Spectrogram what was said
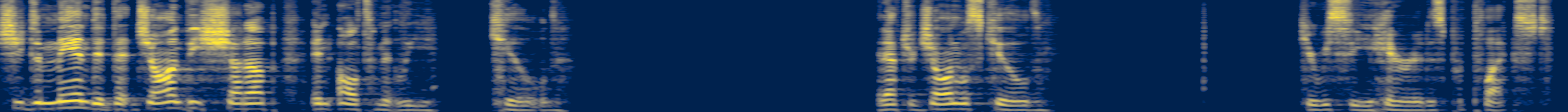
She demanded that John be shut up and ultimately killed. And after John was killed, here we see Herod is perplexed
